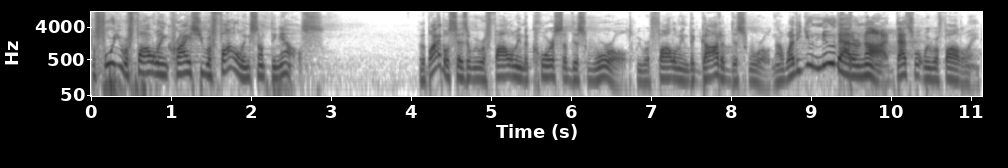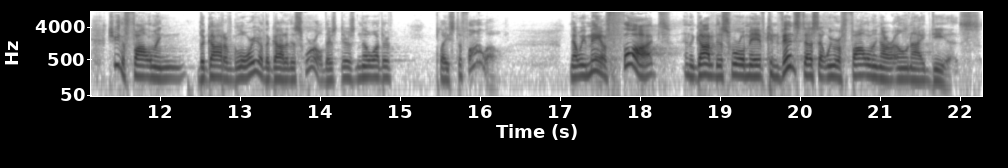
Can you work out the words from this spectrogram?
Before you were following Christ, you were following something else. The Bible says that we were following the course of this world. We were following the God of this world. Now, whether you knew that or not, that's what we were following. You're either following the God of glory or the God of this world. There's, there's no other place to follow. Now, we may have thought, and the God of this world may have convinced us that we were following our own ideas.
